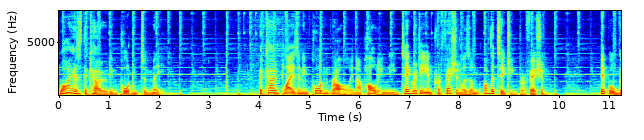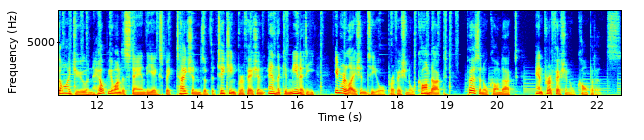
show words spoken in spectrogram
Why is the code important to me? The code plays an important role in upholding the integrity and professionalism of the teaching profession. It will guide you and help you understand the expectations of the teaching profession and the community in relation to your professional conduct, personal conduct and professional competence.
